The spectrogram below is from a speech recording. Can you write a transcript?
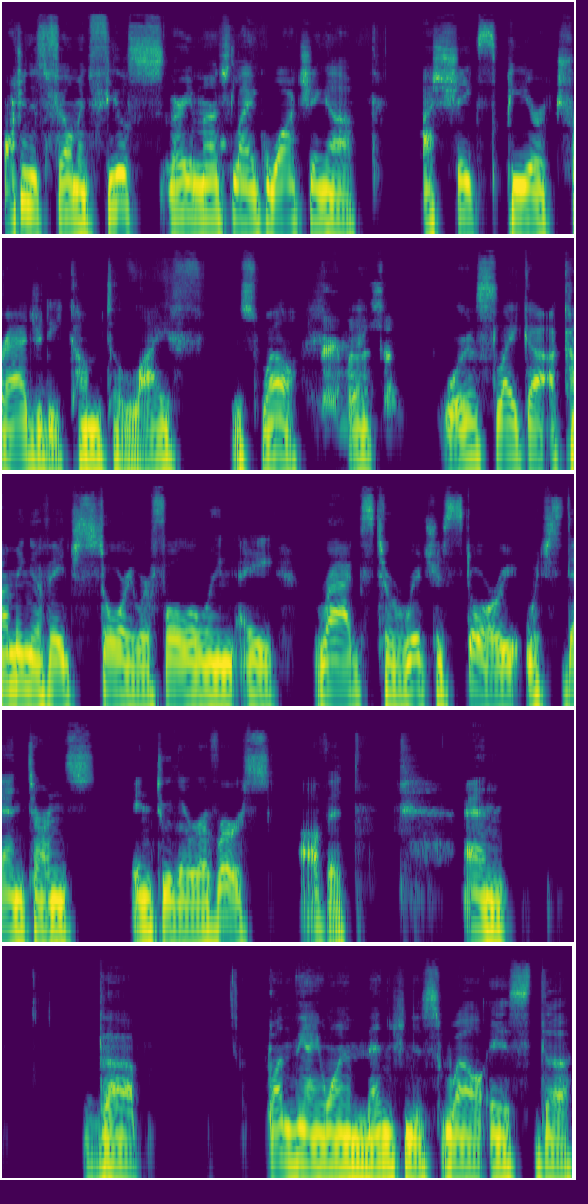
watching this film, it feels very much like watching a a Shakespeare tragedy come to life as well. Very much like, so. Where it's like a, a coming of age story. We're following a rags to riches story, which then turns into the reverse of it. And the one thing I want to mention as well is the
